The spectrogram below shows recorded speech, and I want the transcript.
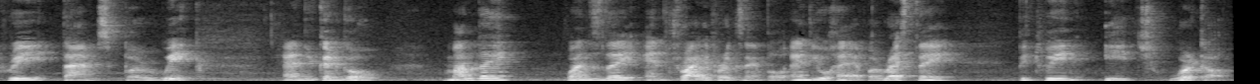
three times per week. And you can go Monday, Wednesday and Friday for example and you have a rest day between each workout.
